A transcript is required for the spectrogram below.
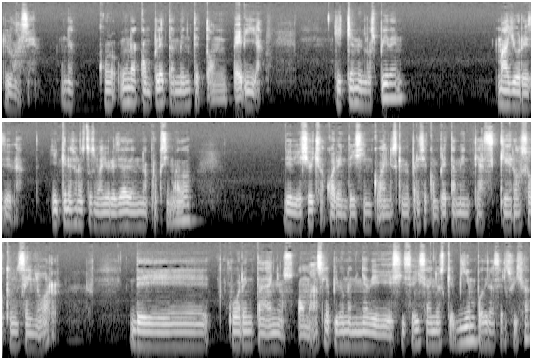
lo hacen. Una, una completamente tontería. ¿Y quiénes los piden? Mayores de edad. ¿Y quiénes son estos mayores de edad en un aproximado? De 18 a 45 años, que me parece completamente asqueroso que un señor de 40 años o más le pide a una niña de 16 años que bien podría ser su hija,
